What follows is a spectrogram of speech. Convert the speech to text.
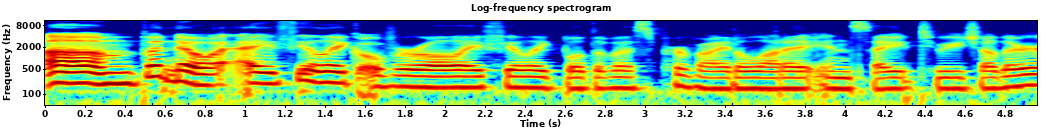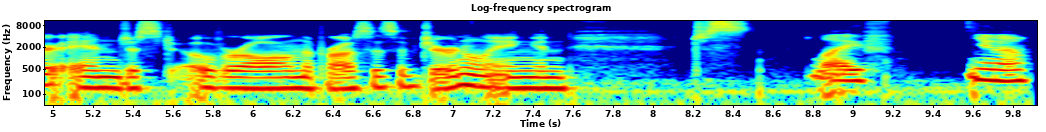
um, but no, I feel like overall I feel like both of us provide a lot of insight to each other and just overall in the process of journaling and just life, you know.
